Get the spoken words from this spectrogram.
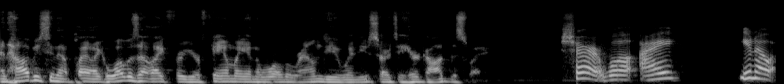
And how have you seen that play? Like, what was that like for your family and the world around you when you start to hear God this way? Sure. Well, I, you know,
